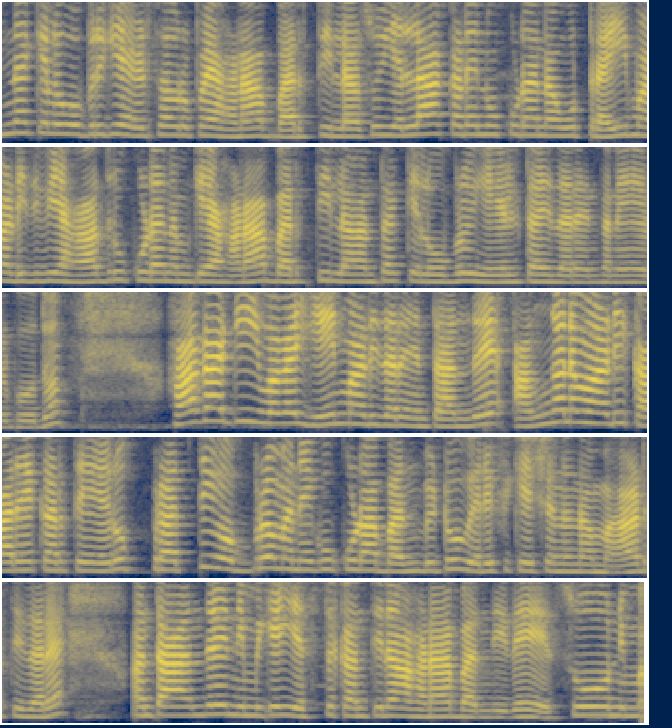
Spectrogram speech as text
ಇನ್ನು ಕೆಲವೊಬ್ಬರಿಗೆ ಎರಡು ಸಾವಿರ ರೂಪಾಯಿ ಹಣ ಬರ್ತಿಲ್ಲ. ಸೊ ಎಲ್ಲ ಕಡೆನೂ ಕೂಡ ನಾವು ಟ್ರೈ ಮಾಡಿದ್ವಿ. ಆದರೂ ಕೂಡ ನಮಗೆ ಹಣ ಬರ್ತಿಲ್ಲ ಅಂತ ಕೆಲವೊಬ್ಬರು ಹೇಳ್ತಾ ಇದ್ದಾರೆ ಅಂತಲೇ ಹೇಳ್ಬೋದು. ಹಾಗಾಗಿ ಇವಾಗ ಏನು ಮಾಡಿದ್ದಾರೆ ಅಂತ ಅಂದರೆ, ಅಂಗನವಾಡಿ ಕಾರ್ಯಕರ್ತೆಯರು ಪ್ರತಿಯೊಬ್ಬರ ಮನೆಗೂ ಕೂಡ ಬಂದುಬಿಟ್ಟು ವೆರಿಫಿಕೇಷನನ್ನು ಮಾಡ್ತಿದ್ದಾರೆ. ಅಂತ ಅಂದರೆ, ನಿಮಗೆ ಎಷ್ಟು ಕಂತಿನ ಹಣ ಬಂದಿದೆ? ಸೊ ನಿಮ್ಮ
